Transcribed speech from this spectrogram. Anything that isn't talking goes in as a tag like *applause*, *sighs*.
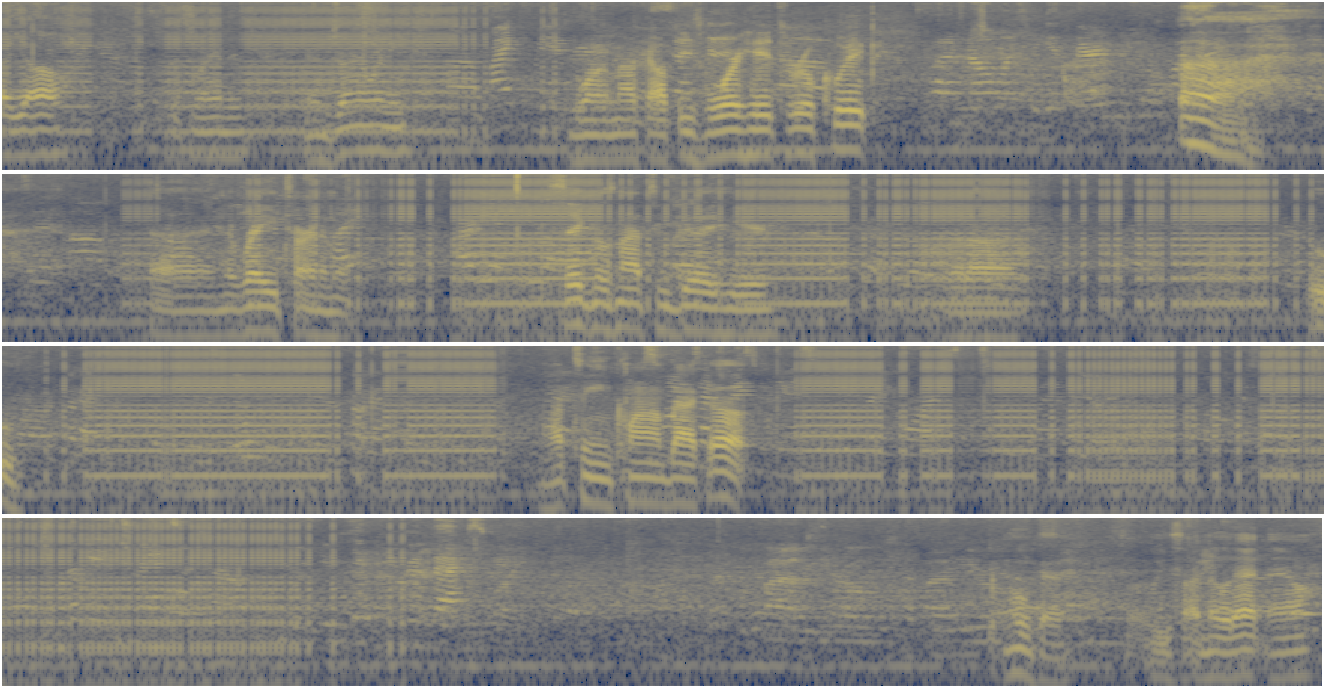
Alright, y'all. Just landed in Germany. You want to knock out these warheads real quick? *sighs* Uh, in the raid tournament. Signal's not too good here. But, uh, ooh. My team climbed back up. Okay, so at least I know that now.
